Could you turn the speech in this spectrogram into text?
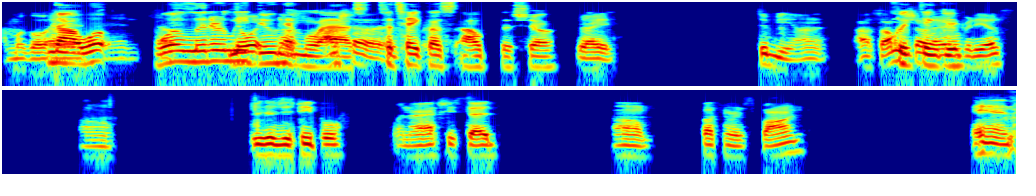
I'm gonna go ahead. No, we'll we'll literally what? do No, him last out to take us out the show. Right. To be honest, so I'm Quick gonna shout out everybody else. Um, these are just people when I actually said, um, fucking respond, and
